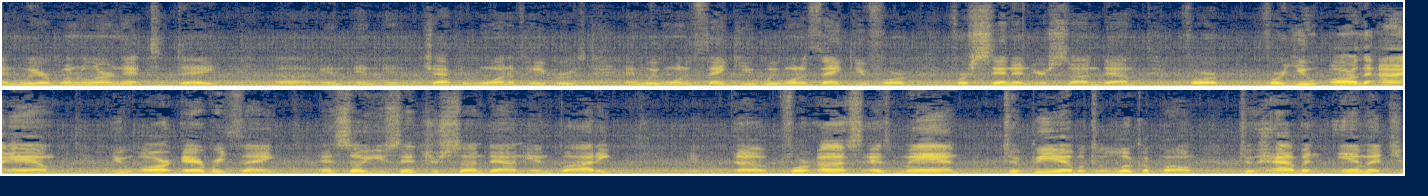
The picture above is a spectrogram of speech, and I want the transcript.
And we are going to learn that today uh, in, in, in chapter 1 of Hebrews. And we want to thank you. We want to thank you for, for sending your Son down. For, for you are the I am. You are everything. And so you sent your Son down in body uh, for us as man to be able to look upon, to have an image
